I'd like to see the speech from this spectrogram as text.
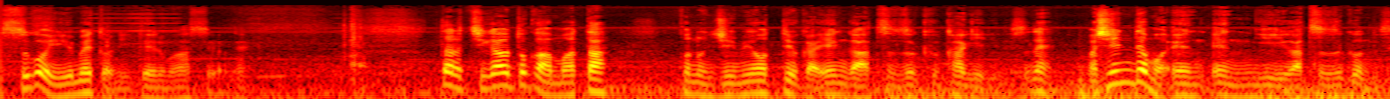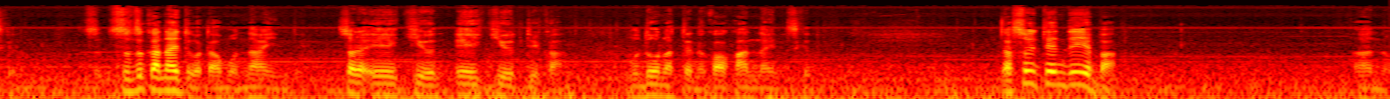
すごい夢と似てますよね。ただ違うとこはまたこの寿命っていうか縁が続く限りですね、まあ、死んでも縁縁起が続くんですけど続かないってことはもうないんで。それは永久永久っていうかもうどうなってるのか分かんないんですけど。だそういう点で言えばあの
